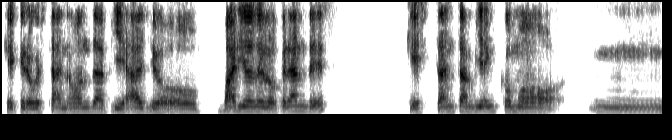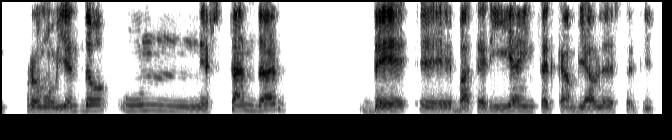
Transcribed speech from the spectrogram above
que creo que está en Honda, Piaggio, varios de los grandes, que están también como Mm, promoviendo un estándar de eh, batería intercambiable de este tipo.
